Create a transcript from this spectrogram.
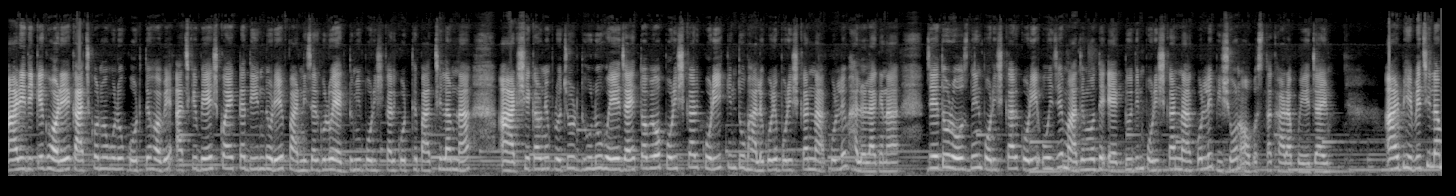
আর এদিকে ঘরের কাজকর্মগুলো করতে হবে। আজকে বেশ কয়েকটা দিন ধরে ফার্নিচারগুলো একদমই পরিষ্কার করতে পারছিলাম না আর সে কারণে প্রচুর ধুলো হয়ে যায়। তবেও পরিষ্কার করি, কিন্তু ভালো করে পরিষ্কার না করলে ভালো লাগে না। যেহেতু রোজ দিন পরিষ্কার করি, ওই যে মাঝে মধ্যে এক দুই দিন পরিষ্কার না করলে ভীষণ অবস্থা খারাপ হয়ে যায়। আর ভেবেছিলাম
